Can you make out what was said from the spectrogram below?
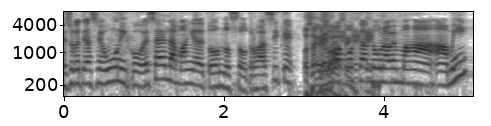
eso que te hace único, esa es la magia de todos nosotros. Así que O sea que vengo apostando Eh, eh. una vez más a, a mí.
